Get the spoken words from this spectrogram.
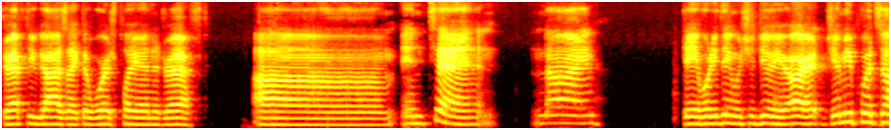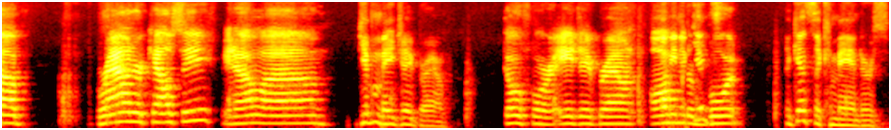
draft you guys like the worst player in the draft. Um, in 10, 9. Dave, what do you think we should do here? All right, Jimmy puts up Brown or Kelsey. You know, uh, give him AJ Brown. Go for it, AJ Brown off I mean, the against, board against the Commanders.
